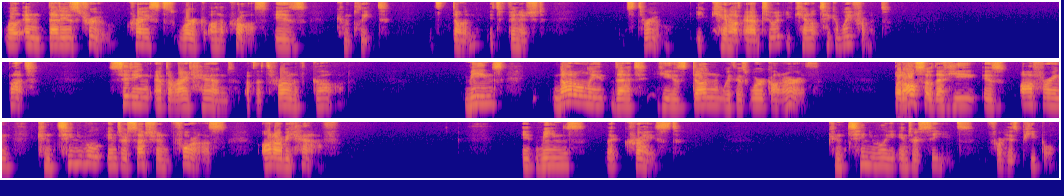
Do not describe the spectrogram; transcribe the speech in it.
Well, and that is true. Christ's work on the cross is complete. It's done. It's finished. It's through. You cannot add to it. You cannot take away from it. But sitting at the right hand of the throne of God means not only that he is done with his work on earth, but also that he is offering continual intercession for us on our behalf. It means that Christ continually intercedes for his people.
